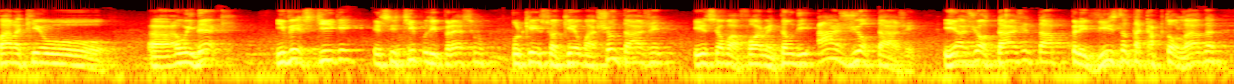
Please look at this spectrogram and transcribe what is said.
para que o, a, o IDEC investiguem esse tipo de empréstimo, porque isso aqui é uma chantagem, isso é uma forma, então, de agiotagem. E a agiotagem está prevista, está capitolada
